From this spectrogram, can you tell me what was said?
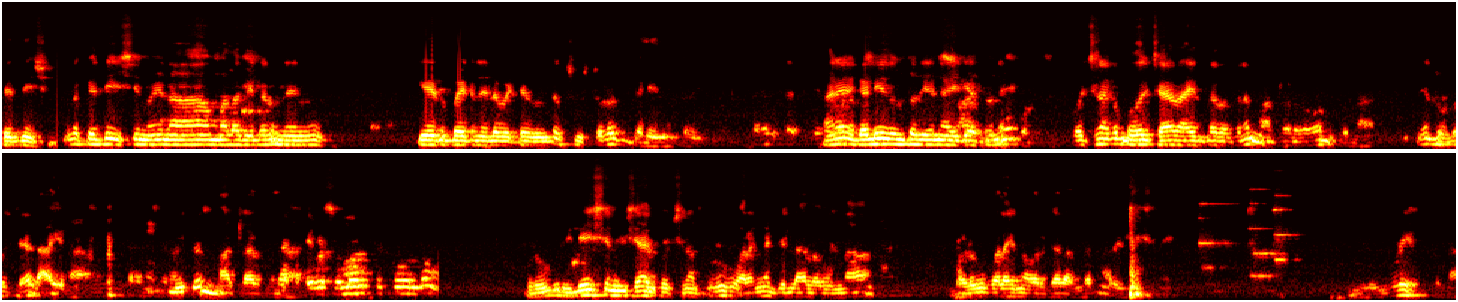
పెద్ద ఇష్యూ పెద్ద ఇష్యూ అయినా మళ్ళీ వీళ్ళను నేను గేటు బయట నిలబెట్టేది ఉంటే చూసుకోవడం గలీజ్ ఉంటుంది. అనే గలీజ్ ఉంటుంది అనే ఐడియాతోనే వచ్చినాక మొదటి చేర అయిన తర్వాతనే మాట్లాడదాం అనుకున్నా. నేను రెండో చేర ఆగిన. మీతో మాట్లాడుతున్నా ఇప్పుడు రిలేషన్ విషయానికి వచ్చినప్పుడు వరంగల్ జిల్లాలో ఉన్న బడుగు బలైన వర్గాలందరూ నా రిలేషనే. కూడా చెప్తున్నా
